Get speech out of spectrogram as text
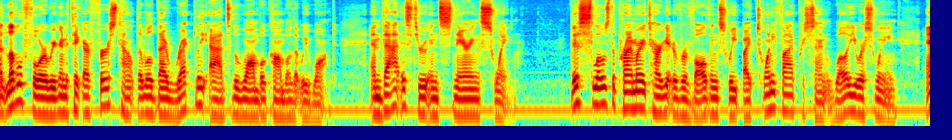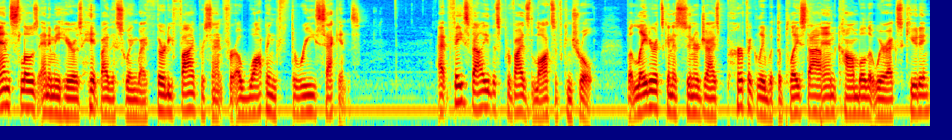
At level 4, we're going to take our first talent that will directly add to the Wombo combo that we want, and that is through Ensnaring Swing. This slows the primary target of Revolving Sweep by 25% while you are swinging, and slows enemy heroes hit by the swing by 35% for a whopping 3 seconds. At face value, this provides lots of control, but later it's going to synergize perfectly with the playstyle and combo that we're executing,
